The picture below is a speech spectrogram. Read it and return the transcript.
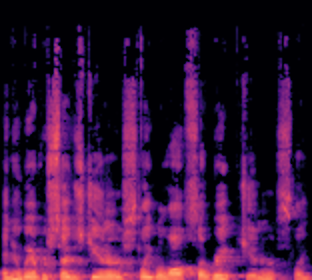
and whoever sows generously will also reap generously.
